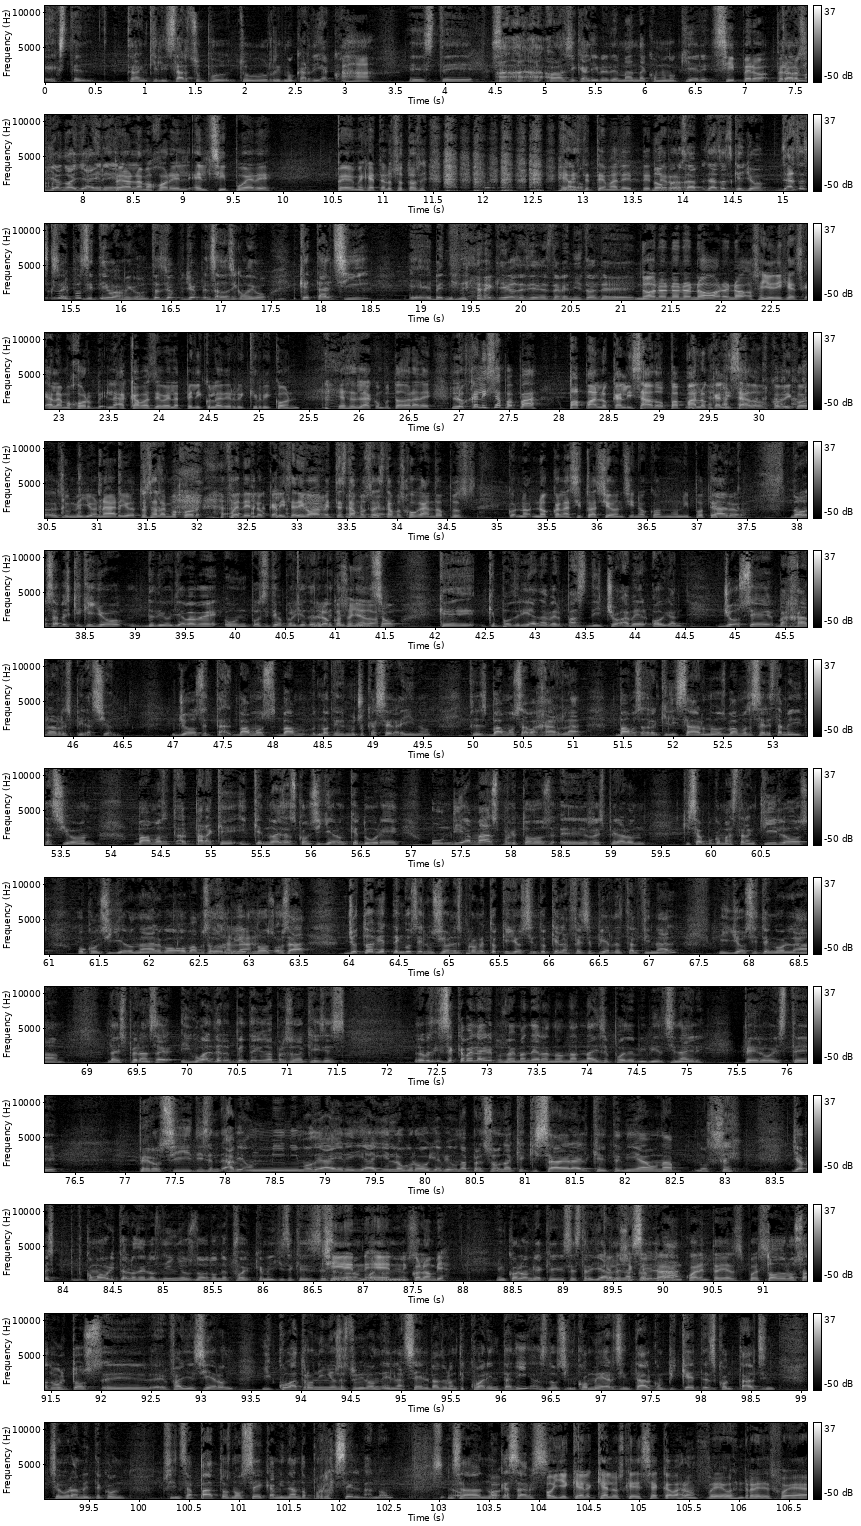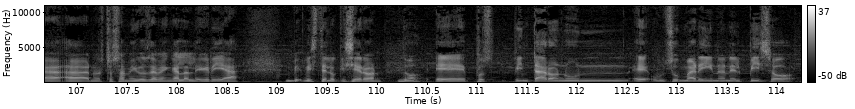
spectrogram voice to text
tranquilizar su, su ritmo cardíaco. Ajá. Este, a- a- a- ahora sí que a libre demanda como uno quiere. Sí, pero. pero Claro, si ya no hay aire. Pero a lo mejor él, él sí puede. Pero imagínate los otros. En Claro. este tema de, de no, terror. pero o sea, ya sabes que yo, ya sabes que soy positivo, amigo. Entonces yo, yo he pensado así como digo, ¿qué tal si eh, Benito, ¿qué ibas a decir este Benito el de No, no, no, no, no, no, no. O sea, yo dije, es que a lo mejor acabas de ver la película de Ricky Ricón, y esa es la computadora de localiza papá, papá localizado, papá localizado. Como dijo, es un millonario, entonces a lo mejor fue de localiza. Digo, obviamente estamos, estamos jugando, pues, con- no, no con la situación, sino con un hipotético. Claro. No, ¿sabes qué? Que yo te digo, llévame un positivo, pero yo de Loco soñador. pienso que, que podrían haber dicho, a ver, oigan, yo sé bajar la respiración. Yo sé tal, vamos, vamos, no tienes mucho que hacer ahí, ¿no? Entonces vamos a bajarla, vamos a tranquilizarnos, vamos a hacer esta meditación, vamos a tal, para que, y que no esas consiguieron que dure un día más, porque todos eh, respiraron quizá un poco más tranquilos, o consiguieron algo, o vamos a Ojalá. dormirnos, o sea, yo todavía tengo esa ilusión, les prometo que yo siento que la fe se pierde hasta el final y yo sí tengo la, la esperanza. Igual de repente hay una persona que dices, "Pero es que se acaba el aire, pues no hay manera, ¿no? Na- nadie se puede vivir sin aire. Pero este, pero si dicen, había un mínimo de aire y alguien logró y había una persona que quizá era el que tenía una, no sé, ya ves, como ahorita lo de los niños, ¿no? ¿Dónde fue que me dijiste que se Sí, salvaron en, cuatro en niños? Colombia, En Colombia, que se que estrellaron los en la encontraron selva 40 días después. todos los adultos eh, fallecieron y cuatro niños estuvieron en la selva durante 40 días, ¿no? Sin comer, sin tal, con piquetes, con tal, sin, seguramente con sin zapatos, no sé, caminando por la selva, ¿no? O sea, nunca sabes. Oye, que, a- que a los que se acabaron feo en redes fue a, a nuestros amigos de Venga la Alegría. Vi- ¿Viste lo que hicieron? No. Eh, pues pintaron un, eh, un submarino en el piso.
